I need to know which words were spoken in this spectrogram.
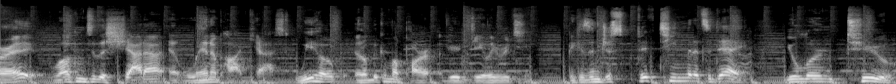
right, welcome to the Shout Out Atlanta podcast. We hope it'll become a part of your daily routine because in just 15 minutes a day, you'll learn two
